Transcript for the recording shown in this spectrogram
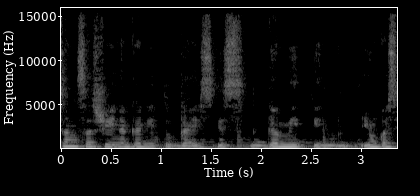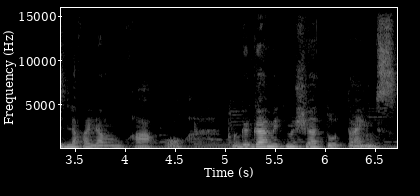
isang sachet na ganito guys is gamitin yung kasi laki ng mukha ko. Magagamit mo siya two times.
